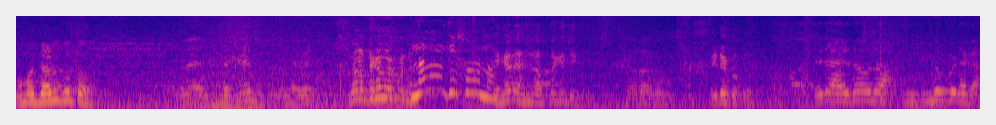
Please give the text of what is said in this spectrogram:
মামা জাড়ু কত? না না দেখা না না না না। এখানে আসেন আপনাকে দেখি। এটা কত? এটা এটা হলো নব্বই টাকা।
